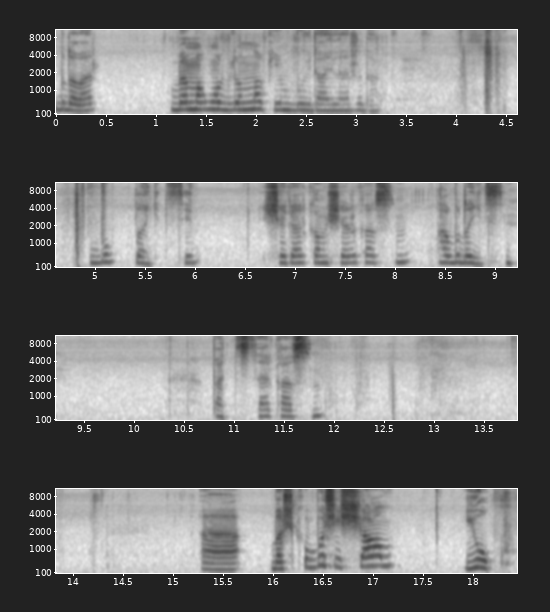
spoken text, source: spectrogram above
Bu da var. Ben bakma bloğunu ne yapayım? Buğdayları da. Bu da gitsin. Şeker kamışları kalsın. Ha bu da gitsin. Patatesler kalsın. Aa, başka boş eşyam yok.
